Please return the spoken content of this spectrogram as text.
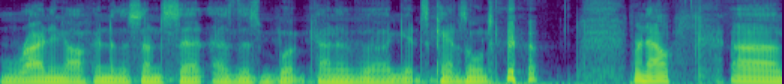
riding off into the sunset as this book kind of uh, gets canceled. for now, uh,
